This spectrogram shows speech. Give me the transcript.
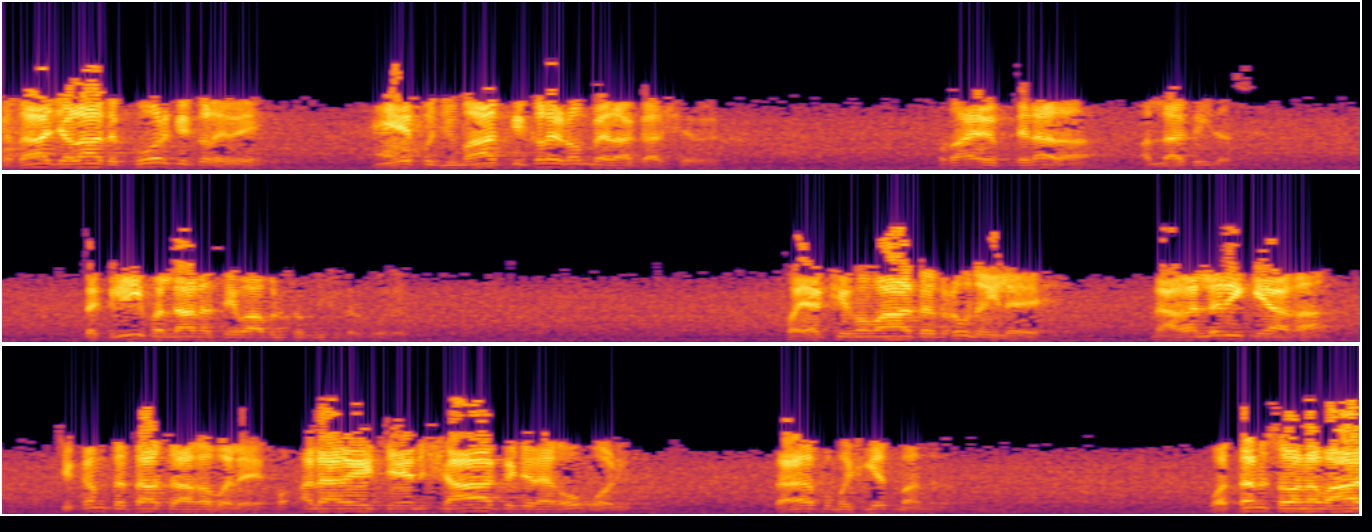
کدا جڑا د کور کے کڑے رے، یہ پا جماعت کے کڑے روم پیدا کر شروع خدا ابتلا دا، اللہ کا ہی دس۔ تکلیف اللہ نے سیوا بل سب شکر بولے فیک شفما تدعو نہیں داغه لري کې هغه چې کم تتا هغه بلې. او علاوه چې ان شاک چې هغه غوړي دا په مشیت باندې وطن سونا ما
